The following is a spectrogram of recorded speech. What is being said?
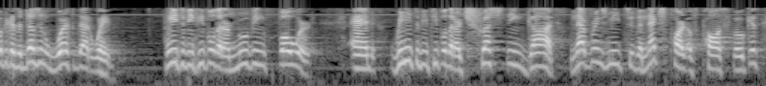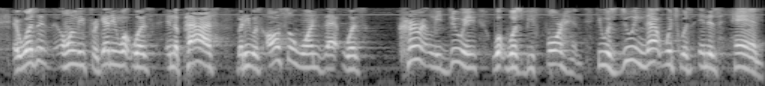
Well, because it doesn't work that way. We need to be people that are moving forward. And we need to be people that are trusting God. And that brings me to the next part of Paul's focus. It wasn't only forgetting what was in the past, but he was also one that was currently doing what was before him. He was doing that which was in his hand.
